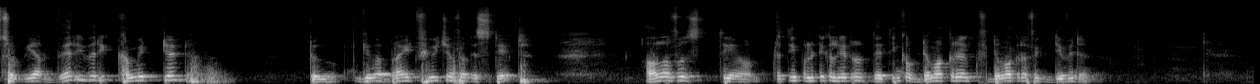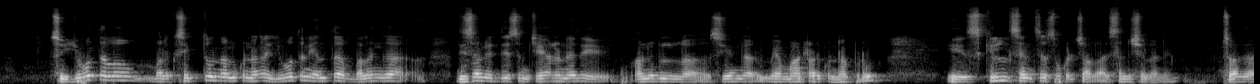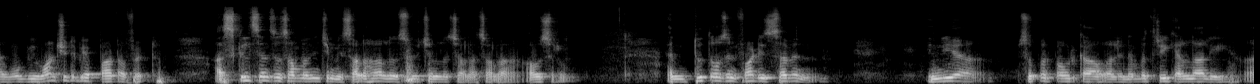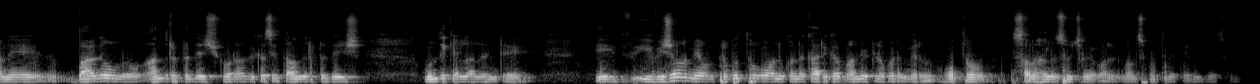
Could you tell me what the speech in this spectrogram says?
So we are very very committed to give a bright future for the state all of ప్రతి political leader they think of demographic demographic dividend so యువతలో మనకు శక్తి ఉంది అనుకున్నా కానీ యువతని ఎంత బలంగా దిశానిర్దేశం చేయాలనేది ఆనరబుల్ సీఎం uh, గారు మేము మాట్లాడుకున్నప్పుడు ఈ స్కిల్ సెన్సెస్ ఒకటి చాలా ఎసెన్షియల్ అని. సో అది we want you to be part of it ఆ స్కిల్ సెన్సెస్ సంబంధించి మీ సలహాలు సూచనలు చాలా చాలా అవసరం. And two thousand forty seven India super power కావాలి నెంబర్ త్రీకి వెళ్ళాలి అనే భాగంలో ఆంధ్రప్రదేశ్ కూడా వికసిత ఆంధ్రప్రదేశ్ ముందుకెళ్ళాలంటే ఈ ఈ విషయంలో మేము ప్రభుత్వం అనుకున్న కార్యక్రమాలన్నింటిలో కూడా మీరు మొత్తం సలహాలు సూచనలు ఇవ్వాలని మనస్ఫూర్తిగా తెలియజేసుకుంటాం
